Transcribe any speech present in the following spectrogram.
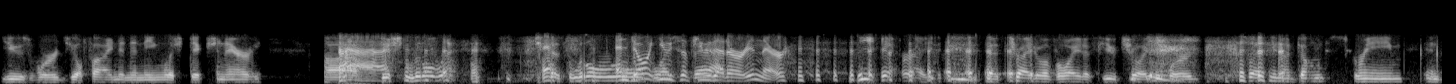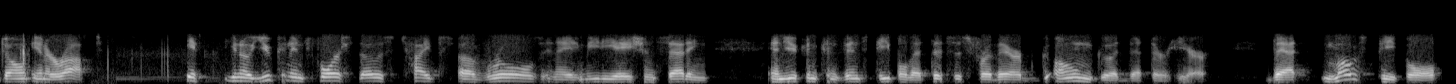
use words you'll find in an english dictionary uh, just little, just little, and don't like use a few that. that are in there. yeah, right. Try to avoid a few choice words, but you know, don't scream and don't interrupt. If you know, you can enforce those types of rules in a mediation setting, and you can convince people that this is for their own good that they're here. That most people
